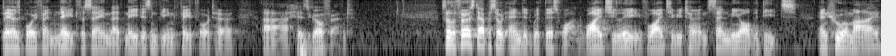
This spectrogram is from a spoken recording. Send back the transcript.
Blair's boyfriend Nate for saying that Nate isn't being faithful to uh, his girlfriend. So the first episode ended with this one Why'd she leave? Why'd she return? Send me all the deets. And who am I?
